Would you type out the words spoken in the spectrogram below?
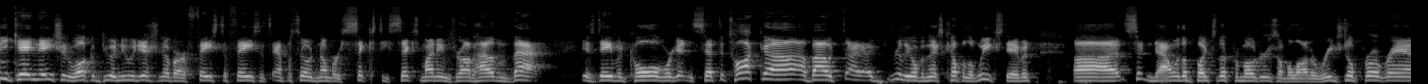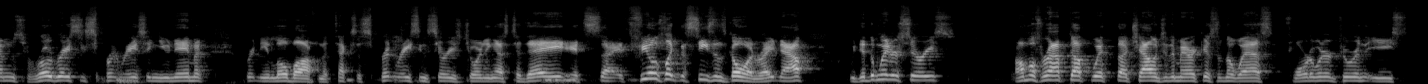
EK Nation. Welcome to a new edition of our Face to Face. It's episode number 66. My name is Rob Howden. That is David Cole. We're getting set to talk uh, about uh, really over the next couple of weeks, David. Uh, sitting down with a bunch of the promoters of a lot of regional programs, road racing, sprint racing, you name it. Brittany Lobaugh from the Texas Sprint Racing Series joining us today. It's uh, it feels like the season's going right now. We did the Winter Series, almost wrapped up with uh, Challenge of the Americas in the West, Florida Winter Tour in the East.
